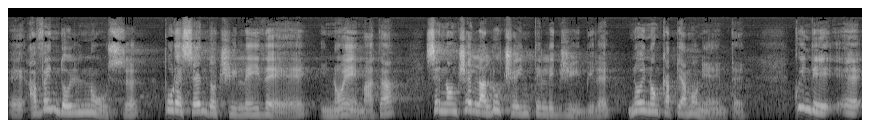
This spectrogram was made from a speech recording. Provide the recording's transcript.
eh, avendo il nous, pur essendoci le idee, in noemata, se non c'è la luce intellegibile, noi non capiamo niente. Quindi eh,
